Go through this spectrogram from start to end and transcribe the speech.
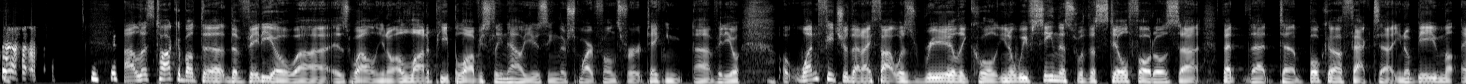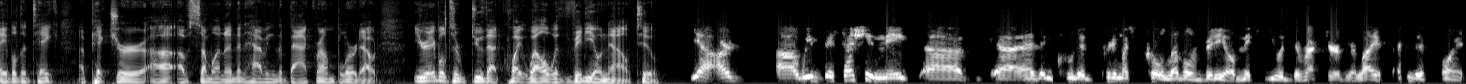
uh, let's talk about the the video uh, as well. You know, a lot of people obviously now using their smartphones for taking uh, video. Uh, one feature that I thought was really cool. You know, we've seen this with the still photos. Uh, that that uh, bokeh effect. you know, being able to take a picture of someone and then having the background blurred out. You're able to do that quite well with video now too yeah, our uh, we've essentially made uh, uh, has included pretty much pro level video, making you a director of your life at this point,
